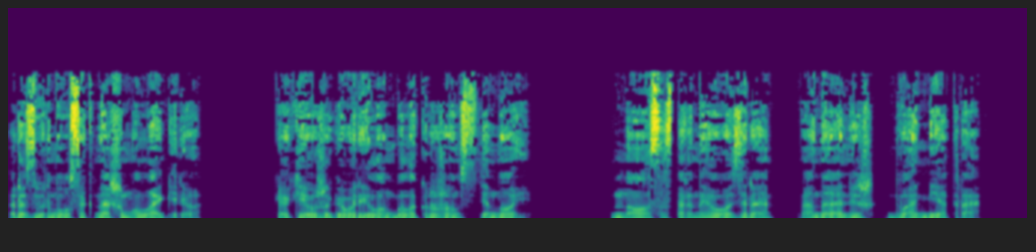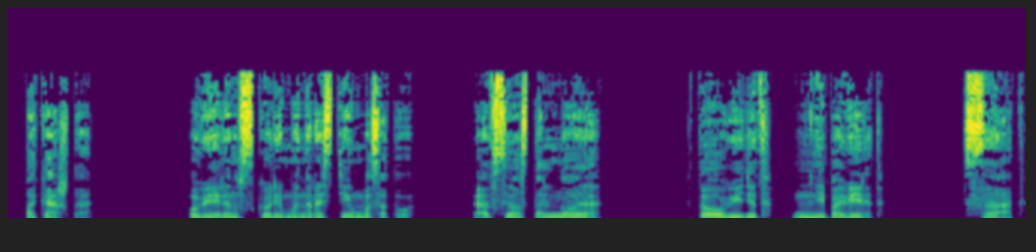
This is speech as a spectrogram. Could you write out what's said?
развернулся к нашему лагерю. Как я уже говорил, он был окружен стеной. Но со стороны озера она лишь два метра. Пока что. Уверен, вскоре мы нарастим высоту. А все остальное, кто увидит, не поверит. Сад.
